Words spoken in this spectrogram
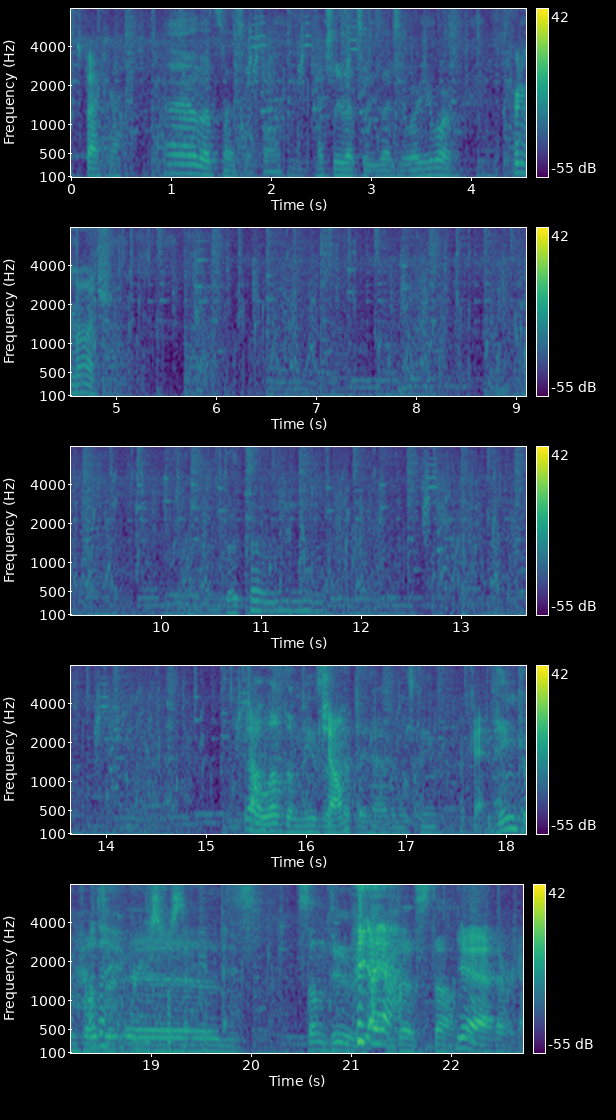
It's back here. Uh, that's not so far. Actually, that's exactly where you were. Pretty much. I love the music Jump. that they have in this game. Okay. The game How the composer heck are you supposed to hit that? Some dude Yeah, yeah. does stuff. Yeah, there we go.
